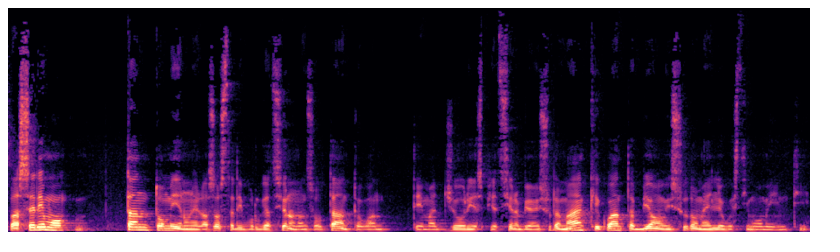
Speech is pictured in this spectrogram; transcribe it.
passeremo tanto meno nella sosta di purgazione, non soltanto quante maggiori espiazioni abbiamo vissuto, ma anche quanto abbiamo vissuto meglio questi momenti.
